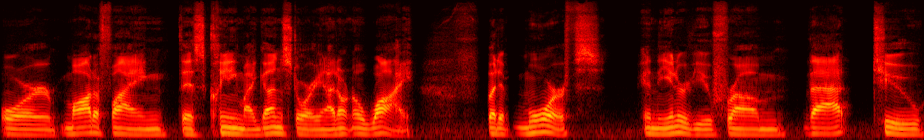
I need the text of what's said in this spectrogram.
or modifying this cleaning my gun story. And I don't know why but it morphs in the interview from that to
